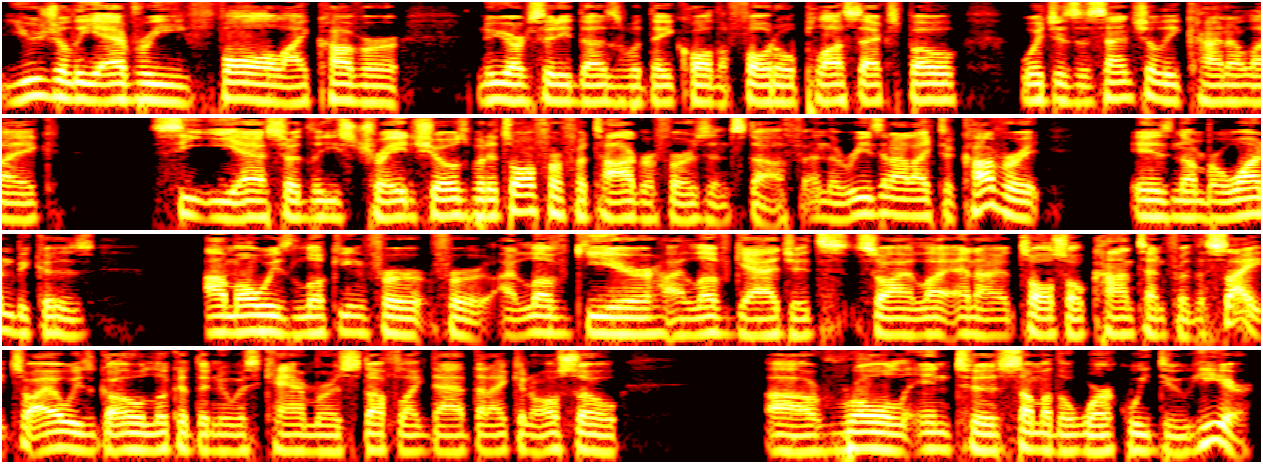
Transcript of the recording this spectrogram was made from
usually every fall I cover New York City does what they call the Photo Plus Expo, which is essentially kind of like CES or these trade shows, but it's all for photographers and stuff. And the reason I like to cover it is number one, because I'm always looking for, for, I love gear. I love gadgets. So I like, and I, it's also content for the site. So I always go look at the newest cameras, stuff like that, that I can also, uh, roll into some of the work we do here.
